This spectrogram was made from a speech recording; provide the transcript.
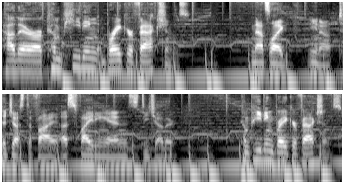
how there are competing breaker factions. And that's like you know to justify us fighting against each other. Competing breaker factions.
